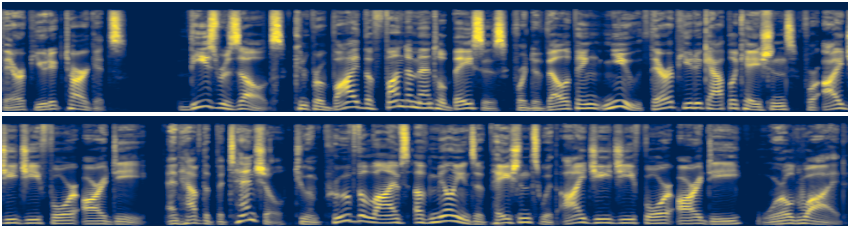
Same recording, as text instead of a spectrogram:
therapeutic targets. These results can provide the fundamental basis for developing new therapeutic applications for IgG4-RD and have the potential to improve the lives of millions of patients with IgG4-RD worldwide.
